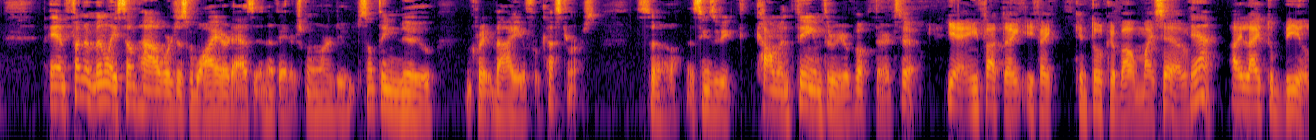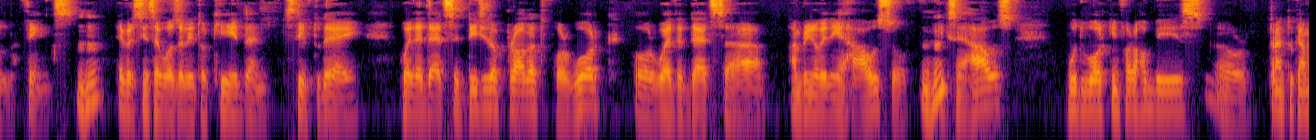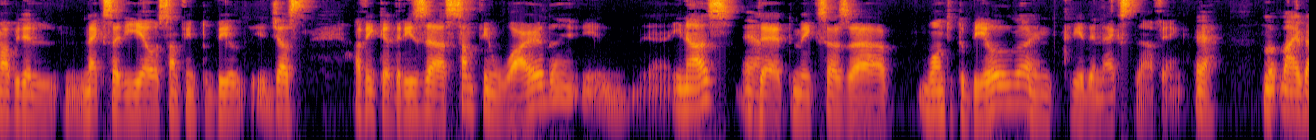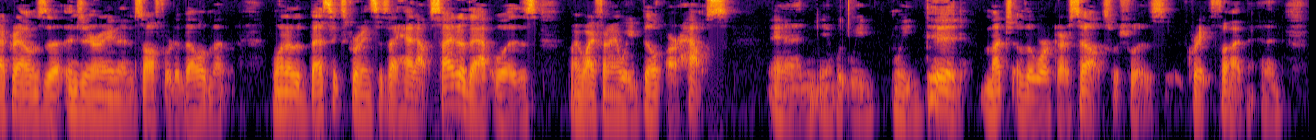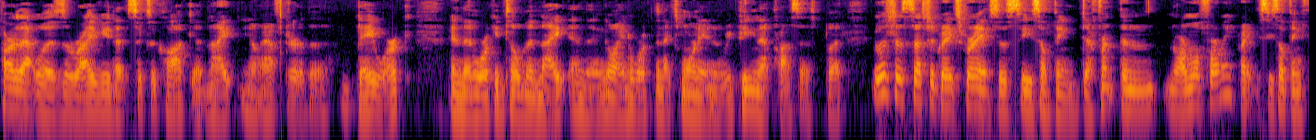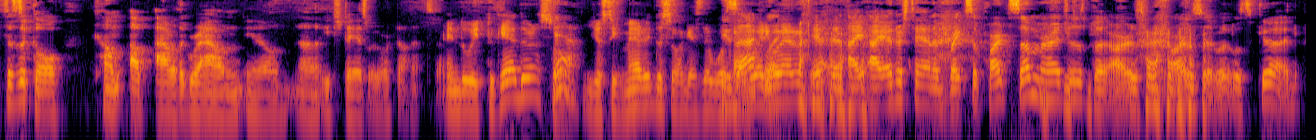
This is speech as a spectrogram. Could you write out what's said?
And fundamentally, somehow we're just wired as innovators. We want to do something new and create value for customers. So that seems to be a common theme through your book there too. Yeah, in fact, I, if I can talk about myself, yeah. I like to build things mm-hmm. ever since I was a little kid and still today, whether that's a digital product for work or whether that's uh, I'm renovating a house or mm-hmm. fixing a house, woodworking for hobbies or trying to come up with a next idea or something to build. It just I think uh, there is uh, something wired in, in us yeah. that makes us uh, want to build and create the next uh, thing. Yeah. My background is uh, engineering and software development. One of the best experiences I had outside of that was my wife and I, we built our house. and you know, we, we, we did much of the work ourselves, which was great fun. And part of that was arriving at six o'clock at night, you know, after the day work, and then working till midnight, and then going to work the next morning and repeating that process. But it was just such a great experience to see something different than normal for me, right? To see something physical come up out of the ground, you know, uh, each day as we worked on it. So. And do it together. So Yeah. you're still married, so I guess they work Exactly. out very well. yeah, I, I understand it breaks apart some marriages, but ours, ours it was good.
